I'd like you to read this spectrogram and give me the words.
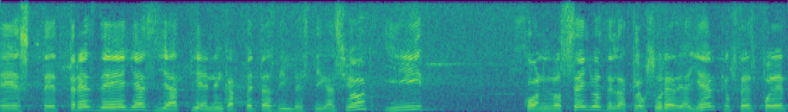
Este, tres de ellas ya tienen carpetas de investigación y con los sellos de la clausura de ayer, que ustedes pueden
